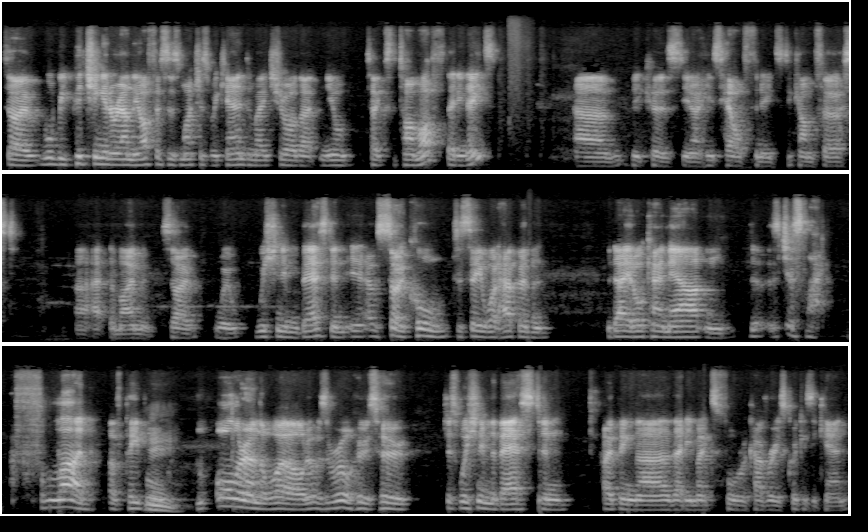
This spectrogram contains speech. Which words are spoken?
So we'll be pitching it around the office as much as we can to make sure that Neil takes the time off that he needs, um, because you know his health needs to come first uh, at the moment. So we're wishing him best, and it was so cool to see what happened the day it all came out, and it was just like a flood of people Mm. from all around the world. It was a real who's who, just wishing him the best and hoping uh, that he makes full recovery as quick as he can.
